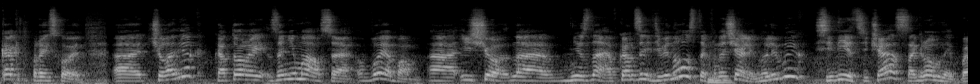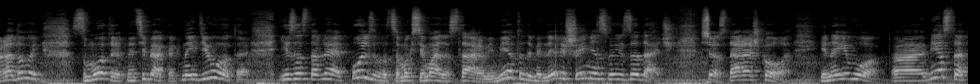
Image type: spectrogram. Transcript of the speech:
как это происходит? Э, человек, который занимался вебом э, еще на, не знаю, в конце 90-х, в начале нулевых, сидит сейчас с огромной бородой, смотрит на тебя как на идиота и заставляет пользоваться максимально старыми методами для решения своих задач. Все, старая школа. И на его э, место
